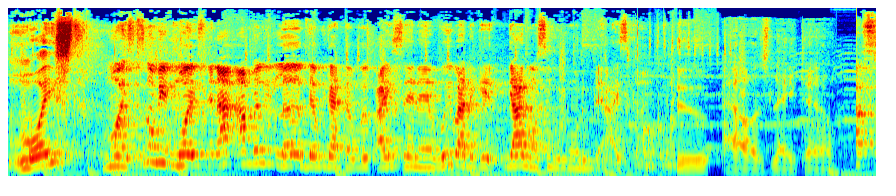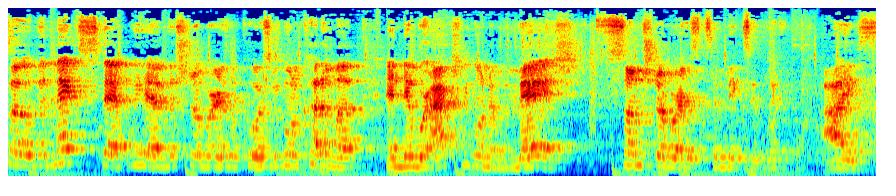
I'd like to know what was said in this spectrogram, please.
Moist? Moist. It's gonna be moist, and I, I really love that we got the whipped icing, and we about to get y'all gonna see what we gonna do with the ice. Come on, come on. Two hours later. So the next step, we have the strawberries, of course. We're gonna cut them up, and then we're actually gonna mash some strawberries to mix it with the ice.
